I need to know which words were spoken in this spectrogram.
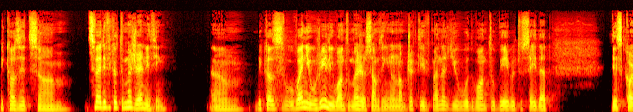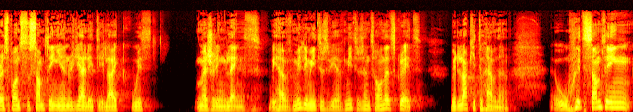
because it's um, it's very difficult to measure anything. Um, because when you really want to measure something in an objective manner, you would want to be able to say that this corresponds to something in reality, like with measuring length. We have millimeters, we have meters, and so on. That's great. We're lucky to have that. With something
